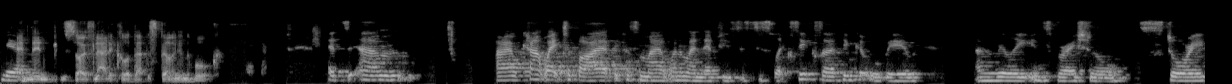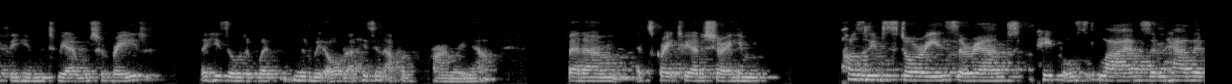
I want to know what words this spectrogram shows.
yeah. and then be so fanatical about the spelling in the book. It's um, I can't wait to buy it because my one of my nephews is dyslexic, so I think it will be a, a really inspirational story for him to be able to read. But he's a little bit, little bit older. He's in upper primary now, but um, it's great to be able to show him positive stories around people's lives and how they've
